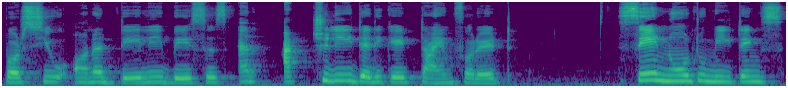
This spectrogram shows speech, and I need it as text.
pursue on a daily basis and actually dedicate time for it. Say no to meetings,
